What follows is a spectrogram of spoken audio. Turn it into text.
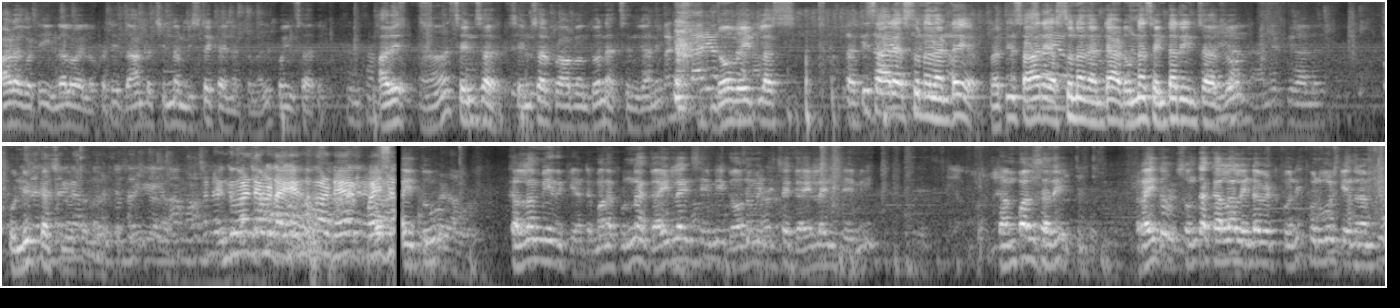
ఆడ ఒకటి ఇందలవాయిల్ ఒకటి దాంట్లో చిన్న మిస్టేక్ అయినట్టున్నది పోయినసారి. అదే సెన్సార్ సెన్సార్ ప్రాబ్లంతో వచ్చింది కానీ నో వెయిట్ లాస్ ప్రతిసారి వస్తున్నదంటే ప్రతిసారి వస్తున్నదంటే ఆడ ఉన్న సెంటర్ ఇన్ఛార్జ్ కొన్నిటికి వచ్చినట్టున్నది రైతు కళ్ళం మీదకి అంటే మనకున్న గైడ్ లైన్స్ ఏమి గవర్నమెంట్ ఇచ్చే గైడ్ లైన్స్ ఏమి కంపల్సరీ రైతు సొంత కళ్ళాలు ఎండబెట్టుకొని కొనుగోలు కేంద్రానికి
